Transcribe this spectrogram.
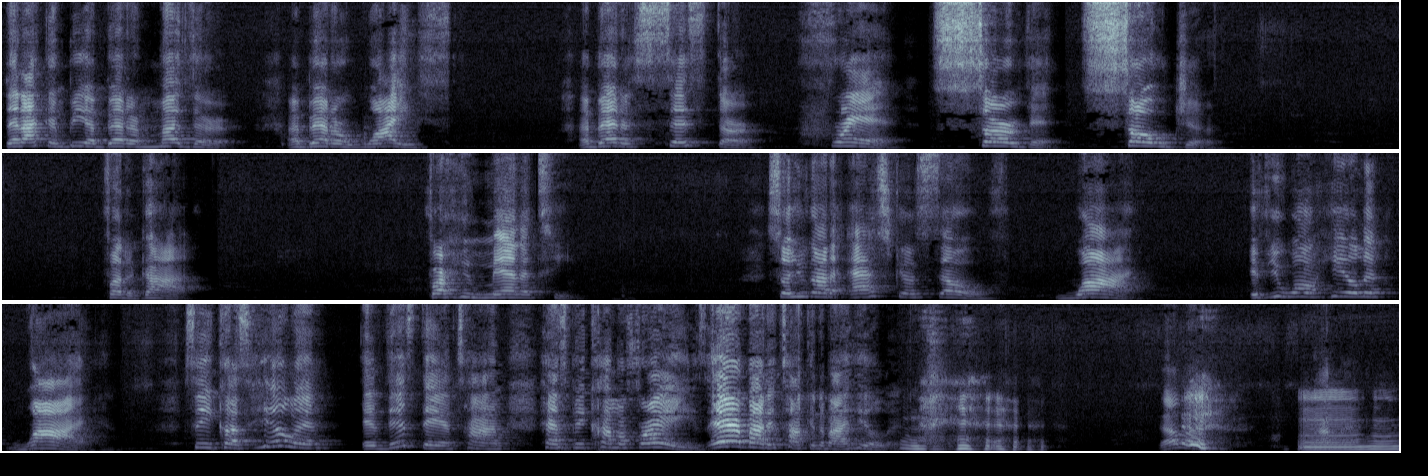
that I can be a better mother, a better wife, a better sister, friend, servant, soldier for the God, for humanity. So you got to ask yourself, why? If you want healing, why? See, because healing in this day and time has become a phrase. Everybody talking about healing. mm-hmm.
